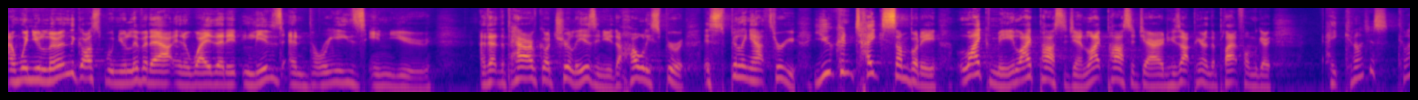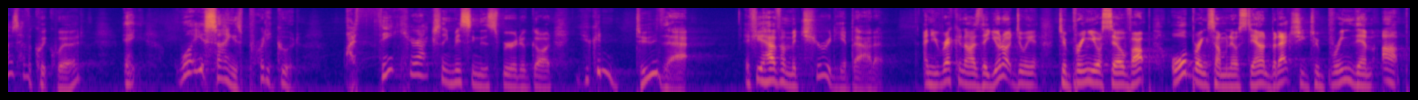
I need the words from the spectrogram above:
And when you learn the gospel and you live it out in a way that it lives and breathes in you, and that the power of God truly is in you, the Holy Spirit is spilling out through you, you can take somebody like me, like Pastor Jen, like Pastor Jared, who's up here on the platform, and go, hey, can I just, can I just have a quick word? Hey, what you're saying is pretty good. I think you're actually missing the Spirit of God. You can do that if you have a maturity about it and you recognize that you're not doing it to bring yourself up or bring someone else down, but actually to bring them up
